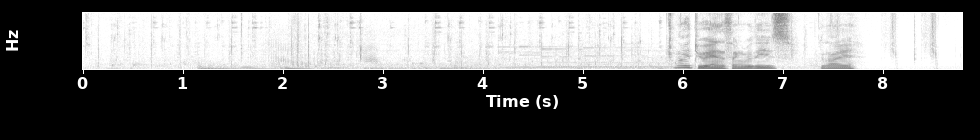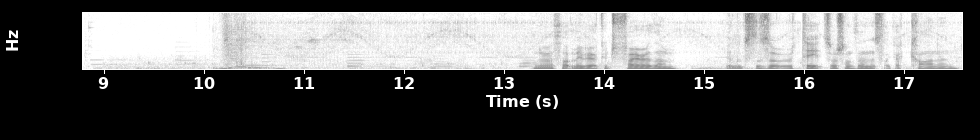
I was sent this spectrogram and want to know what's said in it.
Can I do anything with these? Can I... No, I thought maybe I could fire them. It looks as though it rotates or something. It's like a cannon.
